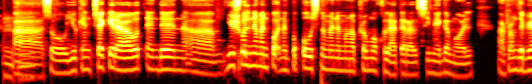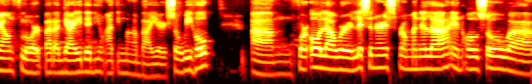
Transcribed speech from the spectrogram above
Mm-mm. Uh, so you can check it out and then um, usually naman po nagpo-post naman ng mga promo collaterals si Mega Mall uh, from the ground floor para guided yung ating mga buyers. So we hope um, for all our listeners from Manila and also uh,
